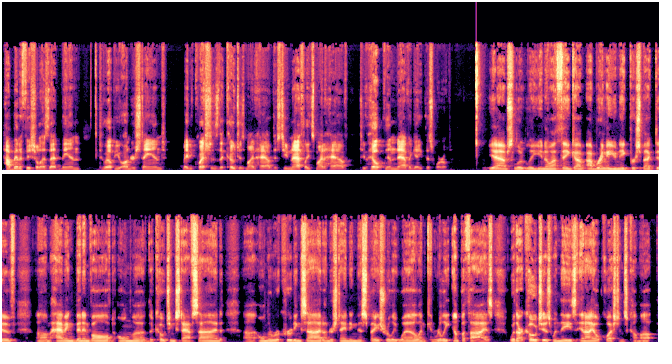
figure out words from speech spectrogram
how beneficial has that been to help you understand maybe questions that coaches might have, that student athletes might have, to help them navigate this world? Yeah, absolutely. You know, I think I, I bring a unique perspective, um, having been involved on the the coaching staff side, uh, on the recruiting side, understanding this space really well, and can really empathize with our coaches when these NIL questions come up.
